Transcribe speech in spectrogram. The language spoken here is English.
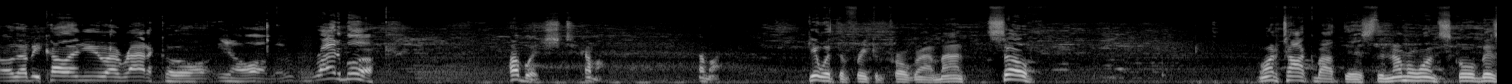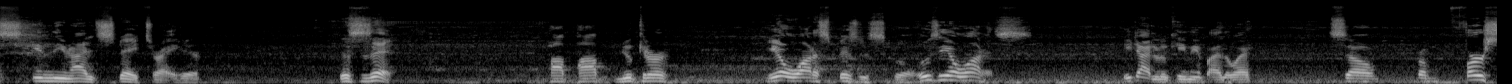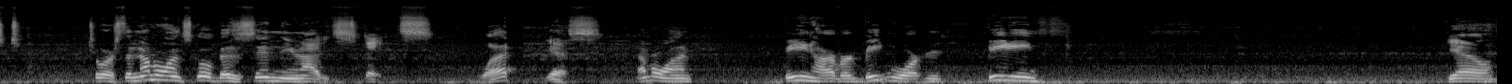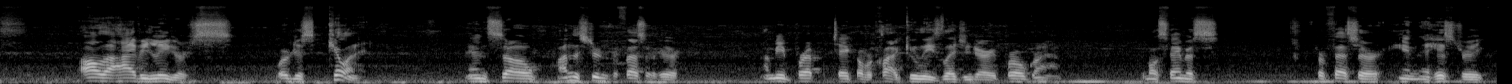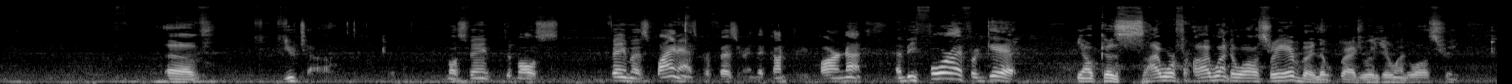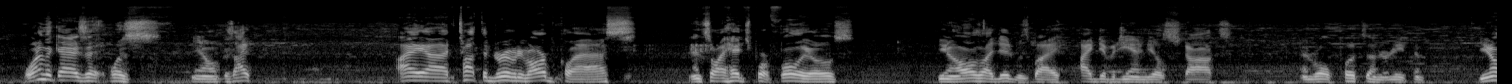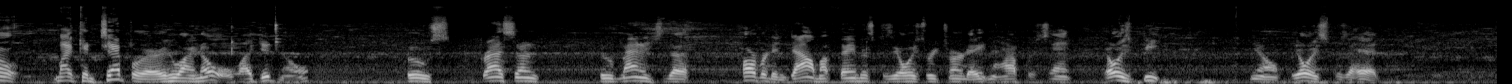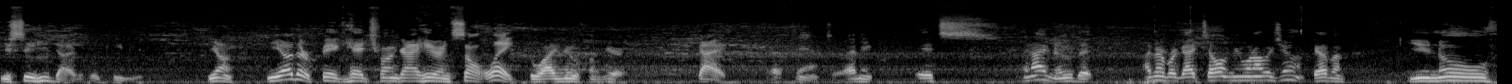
So they'll be calling you a radical, you know, write a book. Published. Come on. Come on. Get with the freaking program, man. So, I want to talk about this. The number one school business in the United States right here. This is it. Pop Pop Nuclear E.O. Wattis Business School. Who's E.O. Wattis? He died of leukemia, by the way. So, from first tourist, the number one school business in the United States. What? Yes. Number one, beating Harvard, beating Wharton, beating Yale, all the Ivy Leaguers. We're just killing it. And so I'm the student professor here. I'm being prepped to take over Clyde Cooley's legendary program, the most famous professor in the history of Utah. Most fam- the most famous finance professor in the country, bar none. And before I forget, you know, because I work, for, I went to Wall Street. Everybody that graduated went to Wall Street. One of the guys that was, you know, because I, I uh, taught the derivative arb class, and so I hedged portfolios. You know, all I did was buy high dividend yield stocks and roll puts underneath him. You know, my contemporary, who I know, I did know, whose grandson, who managed the Harvard endowment, famous because he always returned eight and a half percent. He always beat, you know, he always was ahead. You see, he died of leukemia. Young. The other big hedge fund guy here in Salt Lake, who I knew from here, died of cancer. I mean, it's, and I knew that. I remember a guy telling me when I was young, Kevin, you know,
